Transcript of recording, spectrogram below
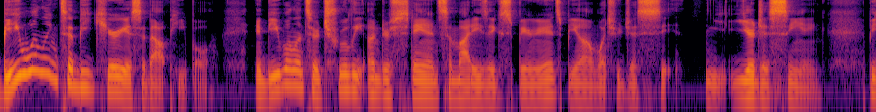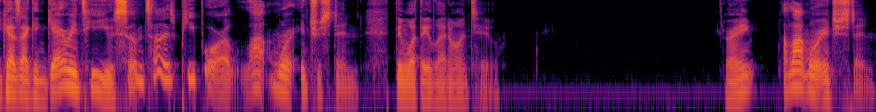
Be willing to be curious about people and be willing to truly understand somebody's experience beyond what you just see, you're just seeing because I can guarantee you sometimes people are a lot more interesting than what they let on to. Right? A lot more interesting.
